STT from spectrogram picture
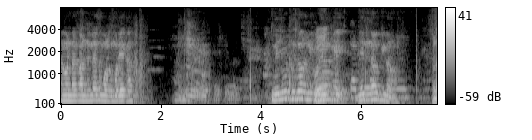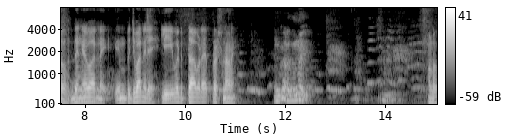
അതുകൊണ്ട് കണ്ണിന്റെ ദിവസം മുളകും പൊടിയേക്കാം. ലീവ് എടുത്തിട്ട് ഉറങ്ങി നോക്കിക്കണോ? ഉണ്ടോ? പറഞ്ഞേ. എംപിച്ച് പറഞ്ഞില്ലേ? ലീവ് എടുത്താ അവിടെ പ്രശ്നമാണ് ഉണ്ടോ?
